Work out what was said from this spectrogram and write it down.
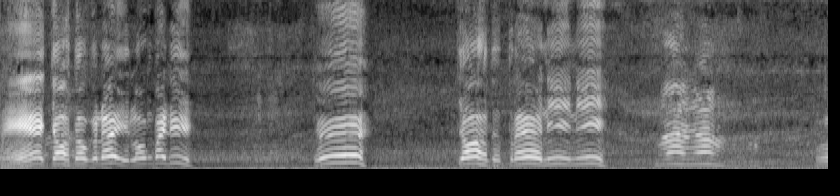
แหมจอตัวกันเลยลงไปดิเออจอตัวเตรนี่นี่มาเนาะ โอ้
